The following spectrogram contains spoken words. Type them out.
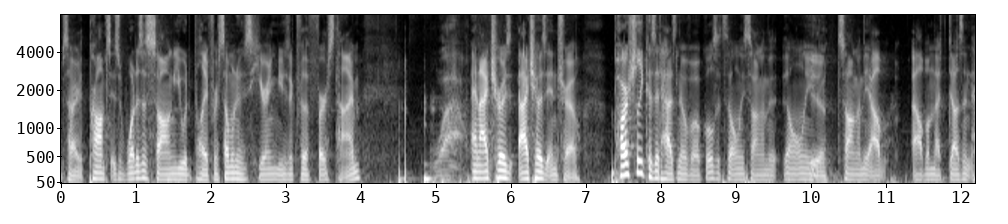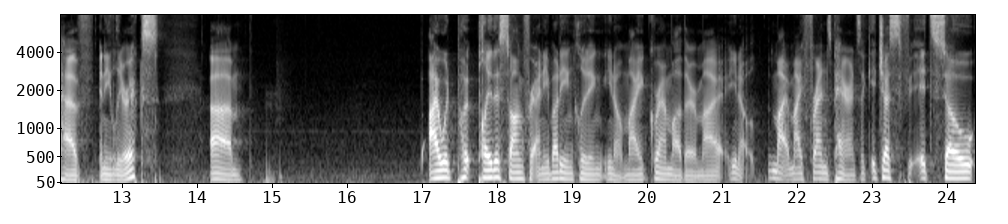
sorry, prompts is what is a song you would play for someone who's hearing music for the first time? Wow. And I chose I chose intro. Partially cuz it has no vocals. It's the only song on the the only Yeah. song on the album album that doesn't have any lyrics. Um I would put play this song for anybody, including you know my grandmother, my you know my my friends' parents. Like it just it's so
